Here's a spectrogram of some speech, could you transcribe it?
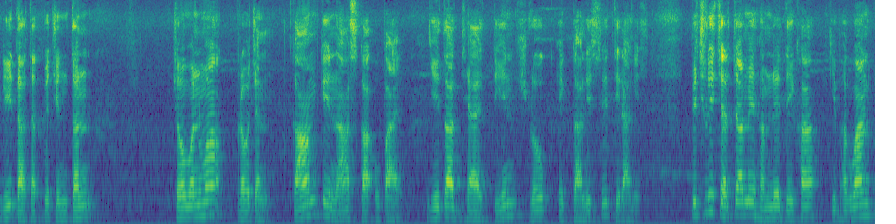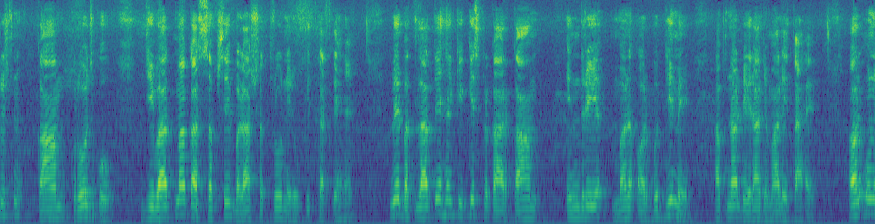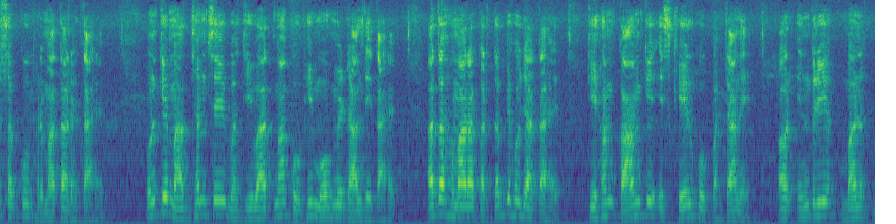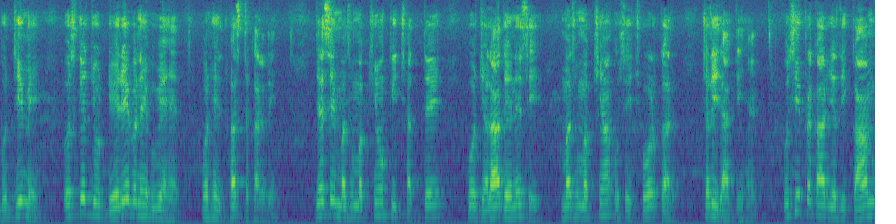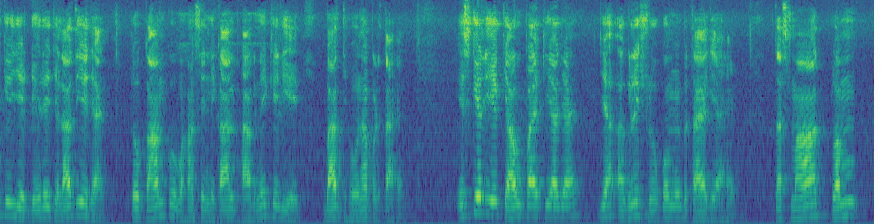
गीता तत्व चिंतन, चौवनवा प्रवचन, काम के नाश का उपाय गीता अध्याय तीन, श्लोक इकतालीस से तिरालीस। पिछली चर्चा में हमने देखा कि भगवान कृष्ण काम, क्रोध को जीवात्मा का सबसे बड़ा शत्रु निरूपित करते हैं। वे बतलाते हैं कि किस प्रकार काम, इंद्रिय, मन और बुद्धि में अपना डेरा जमा लेता है और उन सबको भरमाता रहता है। उनके माध्यम से वह जीवात्मा को भी मोह में डाल देता है। अतः हमारा कर्तव्य हो जाता है कि हम काम के इस खेल को पहचाने और इंद्रिय, मन, बुद्धि में उसके जो डेरे बने हुए हैं, उन्हें ध्वस्त कर दें। जैसे मधुमक्खियों की छत्ते को जला देने से मधुमक्खियाँ उसे छोड़कर चली जाती हैं। उसी प्रकार यदि काम के ये डेरे जला दिए जाएँ तो काम को वहाँ से निकाल भागने के लिए बाध्य होना पड़ता है। इसके लिए क्या उपाय किया जाए? यह अगले श्लोकों में बताया गया है। तस्मात्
